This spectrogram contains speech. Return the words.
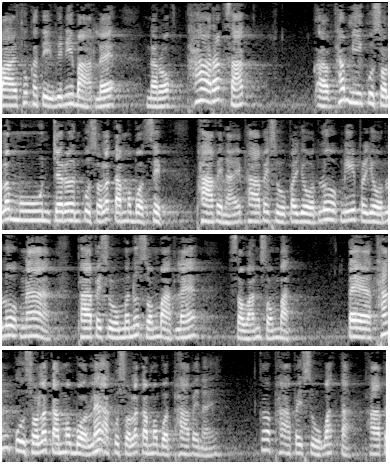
บายทุกขติวินิบาตและนรก ถ้ารักษา ถ้ามีกุศลมูล เจริญกุศลกรรมบทสิบพาไปไหน พาไปสู่ประโยชน์โลกนี้ประโยชน์โลกหน้า พาไปสู่มนุษย์สมบัติและสวรรค์สมบัติ แต่ทั้งกุศลกรรมบทและอกุศลกรรมบทพาไปไหน ก็พาไปสู่วัตตะ พาไป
